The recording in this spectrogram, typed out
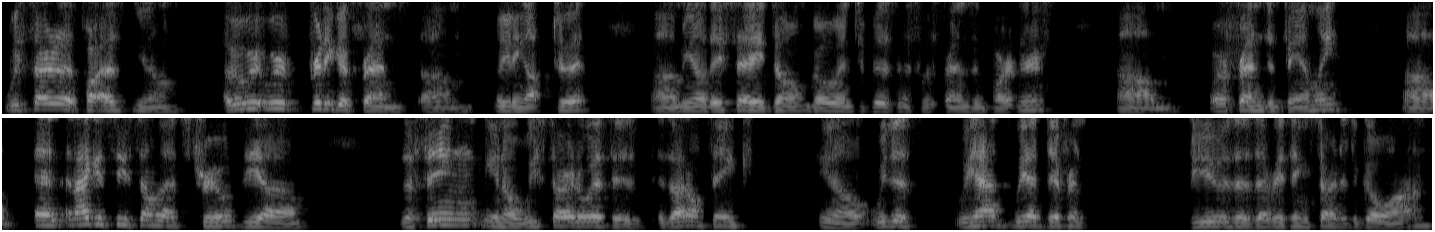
we started as you know, I mean, we, we were pretty good friends um, leading up to it. Um, you know, they say don't go into business with friends and partners um, or friends and family. Um, and, and I can see some of that's true. The, uh, the thing, you know, we started with is, is I don't think, you know, we just, we had, we had different views as everything started to go on.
